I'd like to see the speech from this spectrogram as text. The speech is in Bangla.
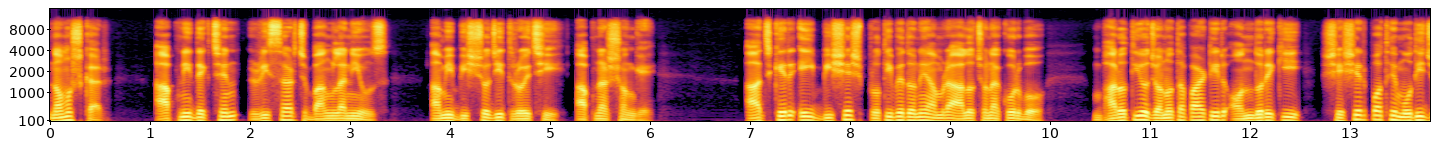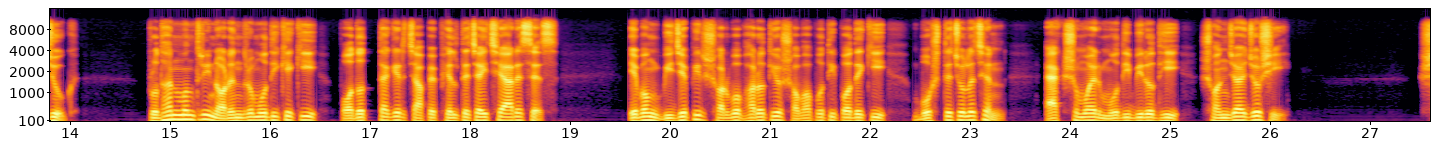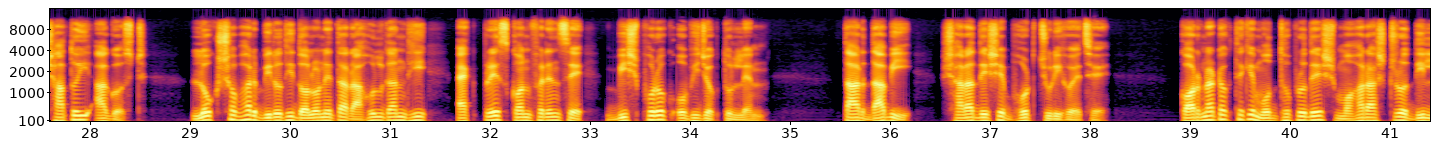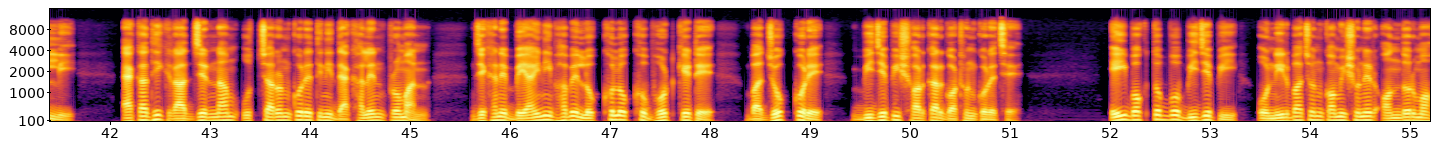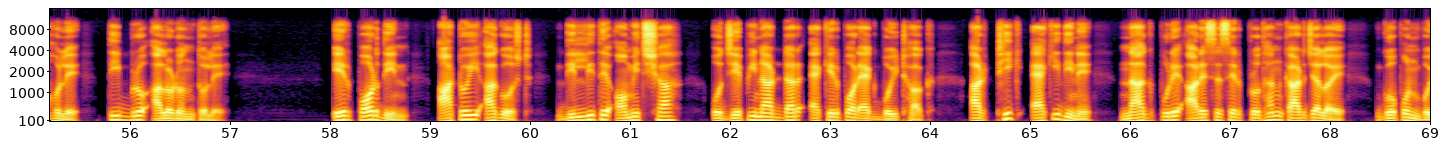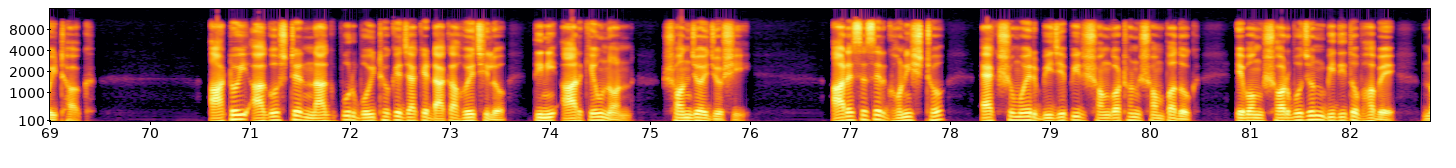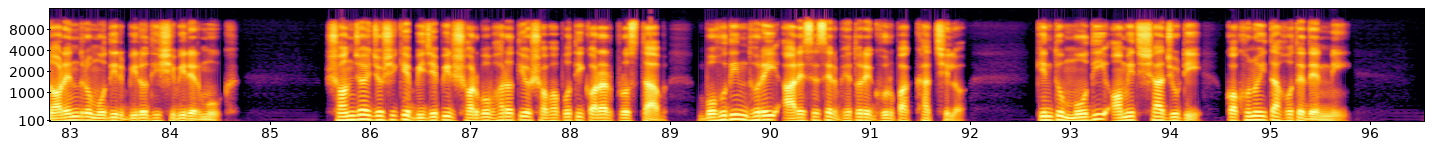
নমস্কার, আপনি দেখছেন রিসার্চ বাংলা নিউজ। আমি বিশ্বজিৎ রয়েছি আপনার সঙ্গে। আজকের এই বিশেষ প্রতিবেদনে আমরা আলোচনা করব, ভারতীয় জনতা পার্টির অন্দরে কি শেষের পথে মোদি যুগ? প্রধানমন্ত্রী নরেন্দ্র মোদীকে কি পদত্যাগের চাপে ফেলতে চাইছে আরএসএস? এবং বিজেপির সর্বভারতীয় সভাপতি পদে কি বসতে চলেছেন একসময়ের মোদী বিরোধী সঞ্জয় যোশী? সাতই আগস্ট লোকসভার বিরোধী দলনেতা রাহুল গান্ধী এক প্রেস কনফারেন্সে বিস্ফোরক অভিযোগ তুললেন। তার দাবি, সারা দেশে ভোট চুরি হয়েছে। কর্ণাটক থেকে মধ্যপ্রদেশ, মহারাষ্ট্র, দিল্লি একাধিক রাজ্যের নাম উচ্চারণ করে তিনি দেখালেন প্রমাণ, যেখানে বেআইনিভাবে লক্ষ লক্ষ ভোট কেটে বা যোগ করে বিজেপি সরকার গঠন করেছে। এই বক্তব্য বিজেপি ও নির্বাচন কমিশনের অন্দরমহলে তীব্র আলোড়ন তোলে। এর পরদিন আটই আগস্ট, দিল্লিতে অমিত শাহ ও জেপি নাড্ডার একের পর এক বৈঠক, আর ঠিক একই দিনে নাগপুরে আরএসএসের প্রধান কার্যালয়ে গোপন বৈঠক। আটই আগস্টের নাগপুর বৈঠকে যাকে ডাকা হয়েছিল, তিনি আর কেউ নন, সঞ্জয় যোশী। আরএসএসের ঘনিষ্ঠ, একসময়ের বিজেপির সংগঠন সম্পাদক এবং সর্বজন বিদিতভাবে নরেন্দ্র মোদীর বিরোধী শিবিরের মুখ। সঞ্জয় যোশীকে বিজেপির সর্বভারতীয় সভাপতি করার প্রস্তাব বহুদিন ধরেই আরএসএসের ভেতরে ঘুরপাক খাচ্ছিল, কিন্তু মোদী অমিত শাহ জুটি কখনোই তা হতে দেননি।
